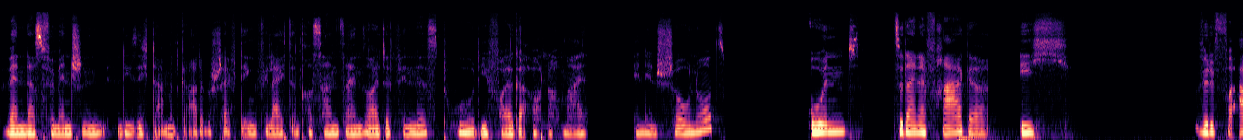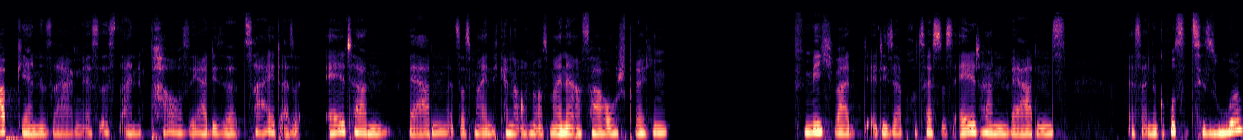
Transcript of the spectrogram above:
Wenn das für Menschen, die sich damit gerade beschäftigen, vielleicht interessant sein sollte, findest du die Folge auch nochmal in den Show Notes. Und zu deiner Frage, ich würde vorab gerne sagen, es ist eine Pause, ja, diese Zeit, also Eltern werden, jetzt aus meine, ich kann auch nur aus meiner Erfahrung sprechen. Für mich war dieser Prozess des Elternwerdens ist eine große Zäsur,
